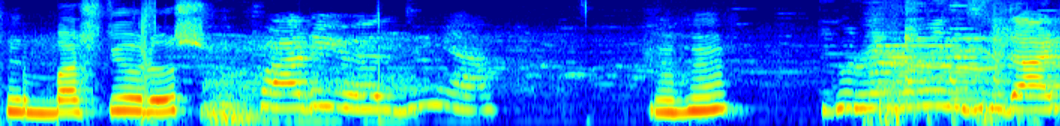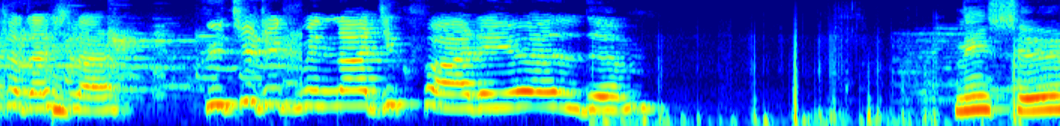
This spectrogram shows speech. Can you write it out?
Şimdi başlıyoruz. Fareyi öldüm ya. Hı hı. Gururum incildi arkadaşlar. Küçücük minnacık fareyi öldüm. Neyse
